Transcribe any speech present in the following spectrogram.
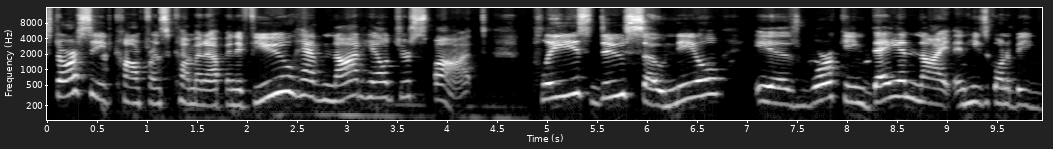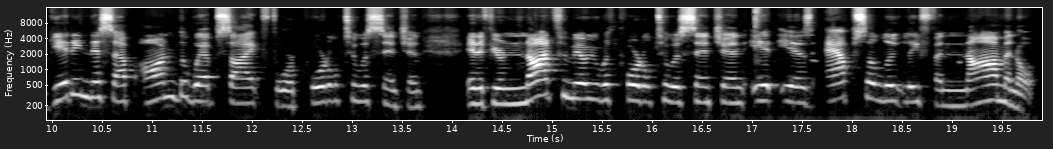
Starseed conference coming up, and if you have not held your spot, please do so. Neil is working day and night, and he's going to be getting this up on the website for Portal to Ascension. And if you're not familiar with Portal to Ascension, it is absolutely phenomenal.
